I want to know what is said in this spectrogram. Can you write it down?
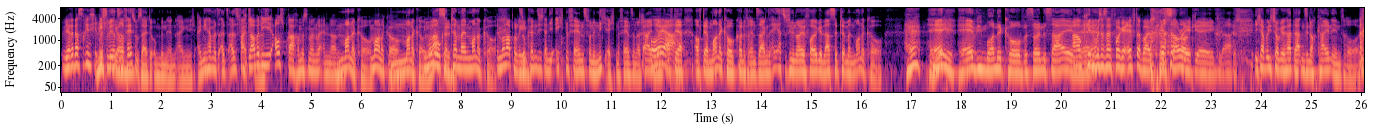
Wäre das richtig? müssen wir richtiger. unsere Facebook-Seite umbenennen eigentlich. Eigentlich haben wir es als alles falsch Ich glaube, gemacht. die Aussprache müssen wir nur ändern. Monaco. Monaco. Monaco. Last. September in Monaco. In Monopoly. So können sich dann die echten Fans von den nicht echten Fans unterscheiden. Oh die ja. auf der, auf der Monaco-Konferenz sagen, so, hey, hast du schon eine neue Folge Last September in Monaco? Hä? Hä? Nee. Hä, wie Monaco? Was soll denn das sein? Ah, okay, Hä? du bist jetzt seit Folge 11 dabei. Okay, sorry. Okay, klar. Ich habe schon gehört, da hatten sie noch kein Intro.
